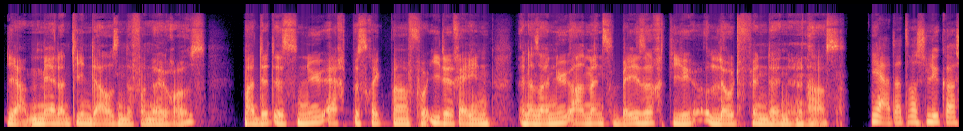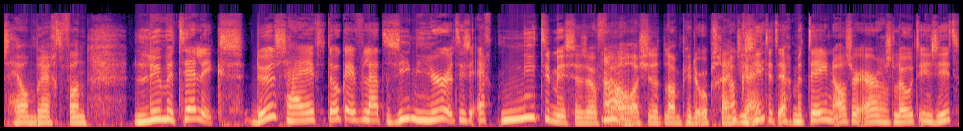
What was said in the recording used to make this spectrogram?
ja, meer dan tienduizenden van euro's. Maar dit is nu echt beschikbaar voor iedereen. En er zijn nu al mensen bezig die lood vinden in hun huis. Ja, dat was Lucas Helmbrecht van Lumetelix. Dus hij heeft het ook even laten zien hier. Het is echt niet te missen zo fel oh. als je dat lampje erop schijnt. Je ziet het echt meteen als er ergens lood in zit.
